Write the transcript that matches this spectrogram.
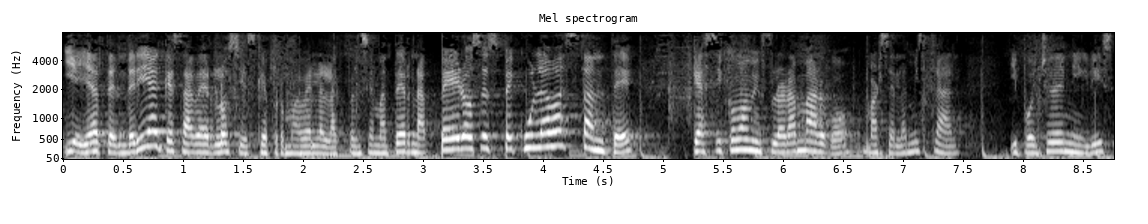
Y ella tendría que saberlo si es que promueve la lactancia materna, pero se especula bastante que así como mi Flor Amargo, Marcela Mistral y Poncho de Nigris,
